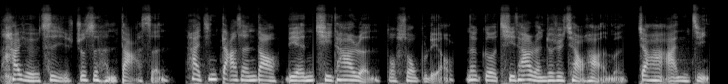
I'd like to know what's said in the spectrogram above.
他有一次也就是很大声，他已经大声到连其他人都受不了。那个其他人就去敲他的门，叫他安静。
